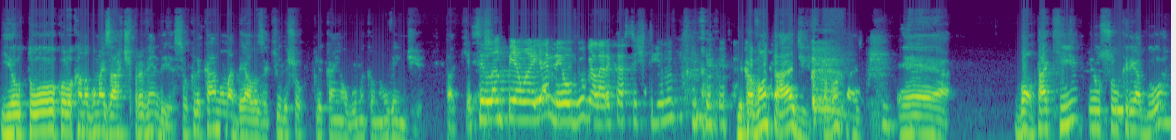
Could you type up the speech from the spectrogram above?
E eu tô colocando algumas artes para vender. Se eu clicar numa delas aqui, deixa eu clicar em alguma que eu não vendi. Tá Esse lampião aí é meu, viu, galera que tá assistindo? Fica à vontade, fica à vontade. É... Bom, tá aqui, eu sou o criador,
